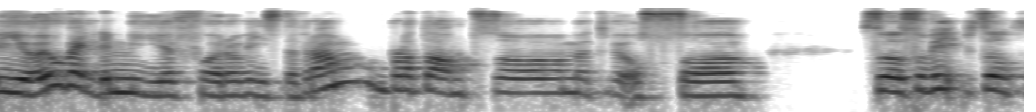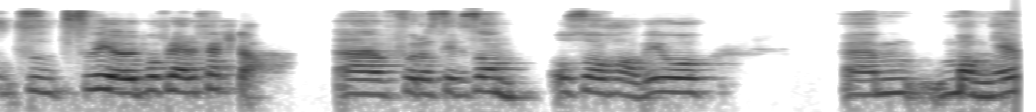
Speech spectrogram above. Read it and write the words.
vi gjør jo veldig mye for å vise det fram. Blant annet så møter vi også Så, så, vi, så, så vi, gjør det på flere felt, da, eh, for å si det sånn. Og så har vi jo um, mange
